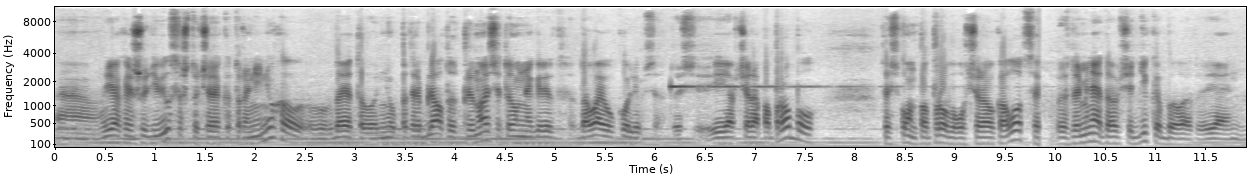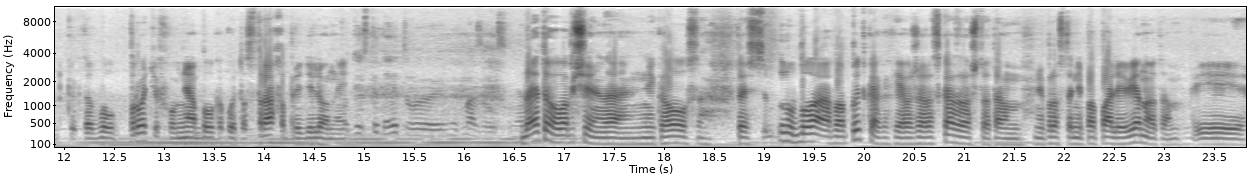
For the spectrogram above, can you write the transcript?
я, конечно, удивился, что человек, который не нюхал, до этого не употреблял, тут приносит, и он мне говорит, давай уколемся. То есть я вчера попробовал, То есть он попробовал вчера уколоться. То есть для меня это вообще дико было. Я как-то был против, у меня был какой-то страх определенный. Ну, то есть ты до этого не вмазывался? До этого вообще, да, не кололся. То есть, ну, была попытка, как я уже рассказывал, что там мне просто не попали в вену там, и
